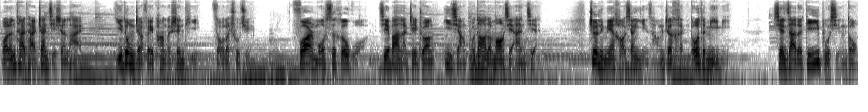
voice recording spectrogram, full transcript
瓦伦太太站起身来，移动着肥胖的身体走了出去。福尔摩斯和我接办了这桩意想不到的冒险案件，这里面好像隐藏着很多的秘密。现在的第一步行动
